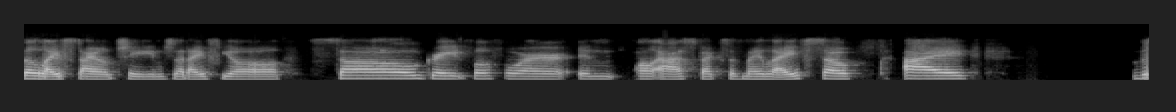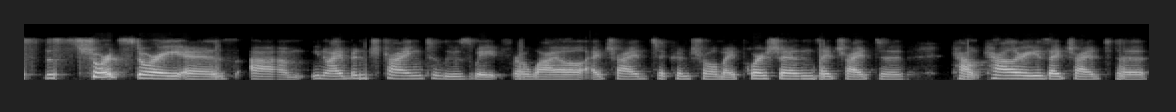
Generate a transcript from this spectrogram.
the lifestyle change that I feel so grateful for in all aspects of my life. So I this this short story is um, you know i've been trying to lose weight for a while i tried to control my portions i tried to count calories. I tried to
